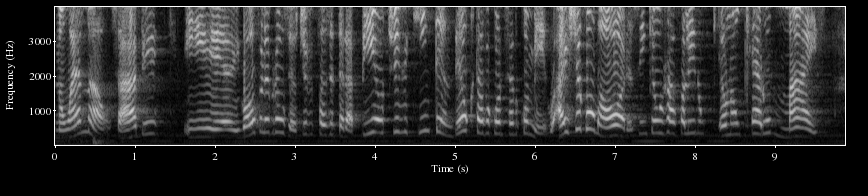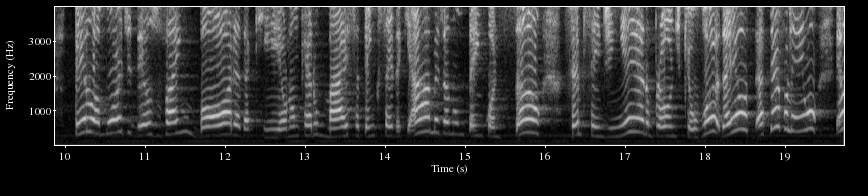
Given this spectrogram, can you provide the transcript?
Não é não, sabe? E igual eu falei pra você, eu tive que fazer terapia, eu tive que entender o que estava acontecendo comigo. Aí chegou uma hora, assim, que eu já falei, não, eu não quero mais. Pelo amor de Deus, vai embora daqui. Eu não quero mais. Você tem que sair daqui. Ah, mas eu não tenho condição, sempre sem dinheiro, para onde que eu vou? Daí eu até falei, eu, eu,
